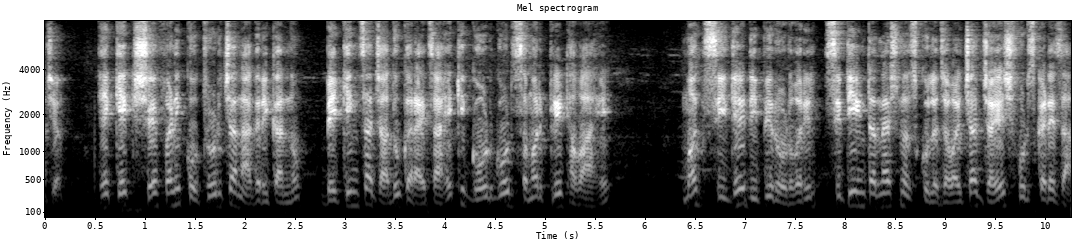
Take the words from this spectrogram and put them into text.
राज्य. हे केक शेफ आणि कोथरूडच्या नागरिकांनो बेकिंगचा जादू करायचा आहे की गोड गोड समर ट्रीट हवा आहे? मग सीधे डीपी रोडवरील सिटी इंटरनॅशनल स्कूल जवळच्या जयेश फूड्सकडे जा.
